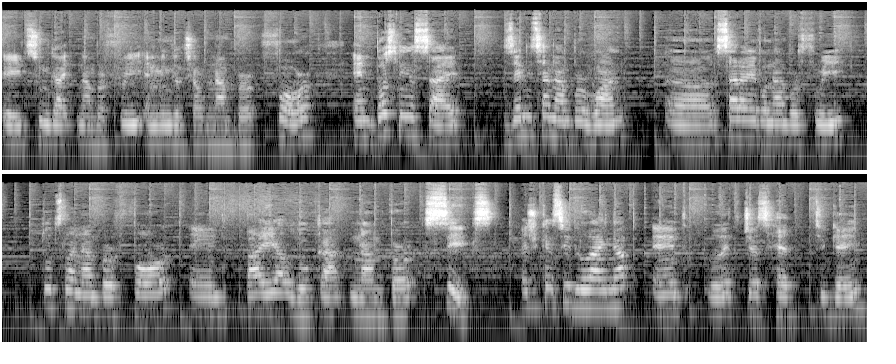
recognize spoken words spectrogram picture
eight, Sumgait number three, and Mingilchov number four. And Bosnia side, Zenica number one, uh, Sarajevo number three, Tuzla number 4 and Banja Luka number 6. As you can see the lineup and let's just head to game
